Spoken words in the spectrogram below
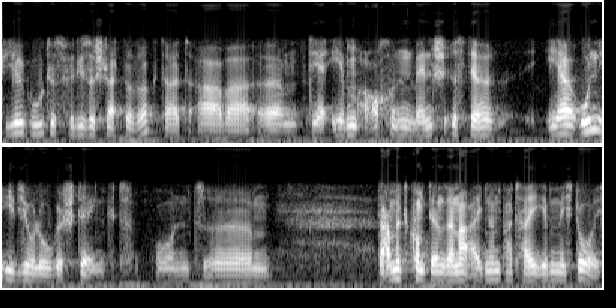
viel Gutes für diese Stadt bewirkt hat, aber ähm, der eben auch ein Mensch ist, der eher unideologisch denkt. Und ähm, damit kommt er in seiner eigenen Partei eben nicht durch.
